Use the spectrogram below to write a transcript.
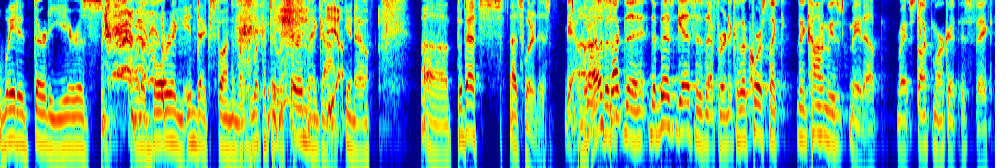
waited 30 years on a boring index fund and like look at the return they got. Yeah. You know, uh, but that's that's what it is. Yeah, Uh, but, I- but talk- the the best guess is that for because of course like the economy is made up, right? Stock market is fake.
